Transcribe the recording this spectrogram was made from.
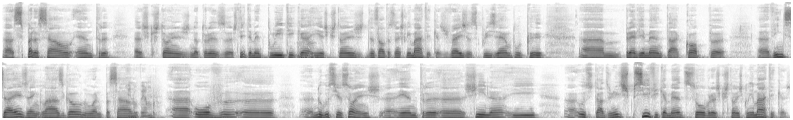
uh, separação entre as questões de natureza estritamente política uhum. e as questões das alterações climáticas. Veja-se, por exemplo, que um, previamente à COP 26 em Glasgow, no ano passado, uh, houve uh, negociações uh, entre a China e os Estados Unidos, especificamente sobre as questões climáticas,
